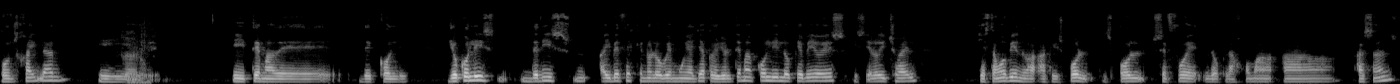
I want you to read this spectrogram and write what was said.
Bones Highland y, claro. y tema de, de Conley. Yo Conley, Denis, hay veces que no lo ve muy allá, pero yo el tema Conley lo que veo es, y se lo he dicho a él, que estamos viendo a Chris Paul. Chris Paul se fue de Oklahoma a, a Suns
